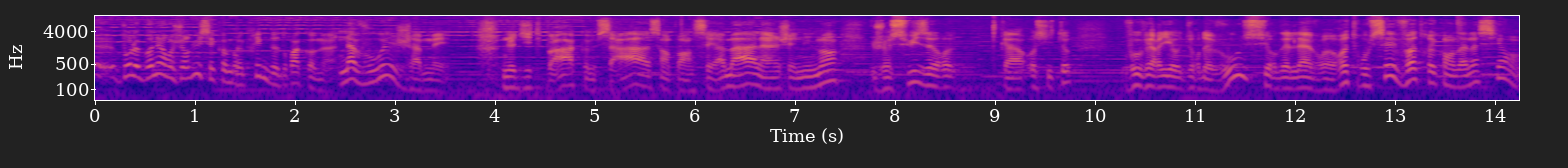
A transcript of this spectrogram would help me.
Euh, Pour le bonheur aujourd'hui, c'est comme le crime de droit commun. N'avouez jamais. Ne dites pas comme ça, sans penser à mal, ingénument, je suis heureux. Car aussitôt, vous verriez autour de vous, sur des lèvres retroussées, votre condamnation.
